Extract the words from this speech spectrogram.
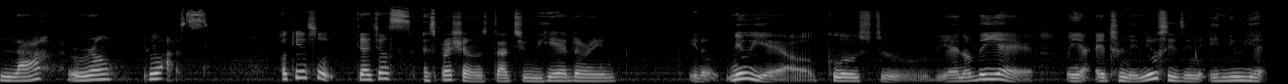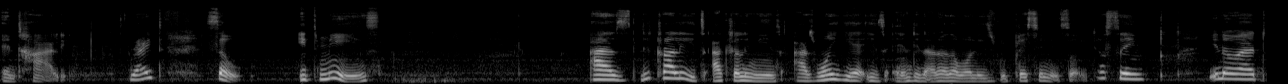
la remplace. Okay, so they're just expressions that you hear during you know, New Year or close to the end of the year when you're entering a new season, a new year entirely right? So it means as literally it actually means as one year is ending, another one is replacing it. So just saying, you know what,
